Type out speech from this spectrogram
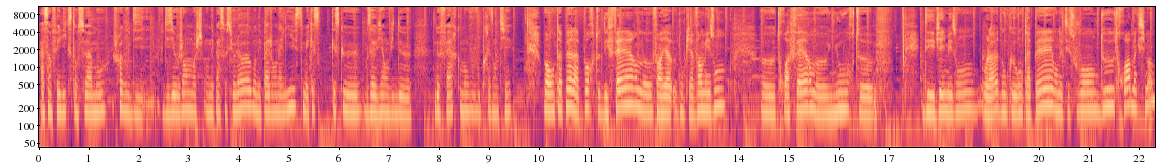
à Saint-Félix dans ce hameau? Je crois que vous, vous disiez aux gens, moi, on n'est pas sociologue, on n'est pas journaliste, mais qu'est-ce qu'est-ce que vous aviez envie de, faire? Comment vous vous présentiez? Bon, on tapait à la porte des fermes. euh, Enfin, il y a, donc il y a 20 maisons, euh, trois fermes, euh, une yourte, euh, des vieilles maisons. Voilà, donc euh, on tapait. On était souvent deux, trois maximum.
